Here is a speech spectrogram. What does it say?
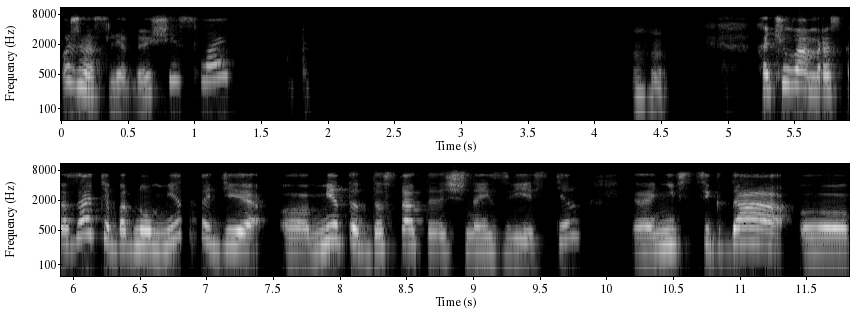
Можно следующий слайд. Угу. Хочу вам рассказать об одном методе. Э, метод достаточно известен. Э, не всегда э,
